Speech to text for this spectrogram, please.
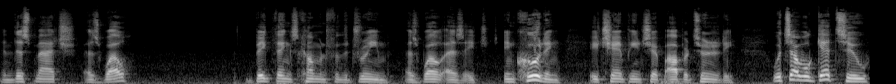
in this match as well. Big things coming for the Dream, as well as a, including a championship opportunity, which I will get to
